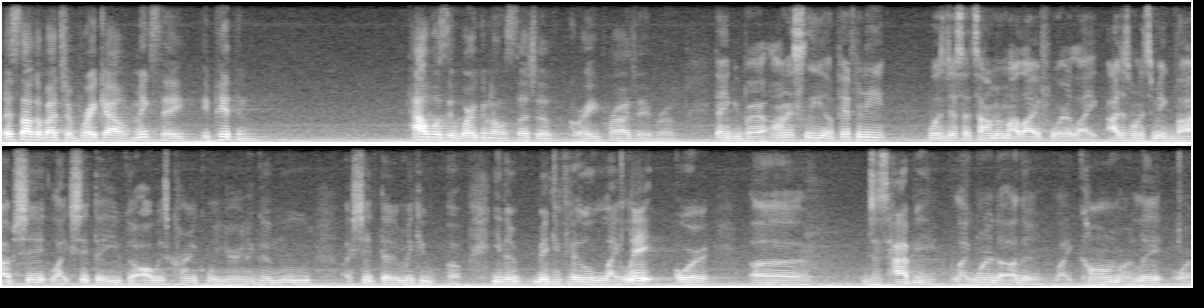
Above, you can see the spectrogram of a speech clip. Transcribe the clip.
Let's talk about your breakout mixtape, Epiphany. How was it working on such a great project, bro? Thank you, bro. Honestly, Epiphany was just a time in my life where like I just wanted to make vibe shit, like shit that you could always crank when you're in a good mood, like shit that would make you uh, either make you feel like lit or uh, just happy, like one or the other, like calm or lit or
